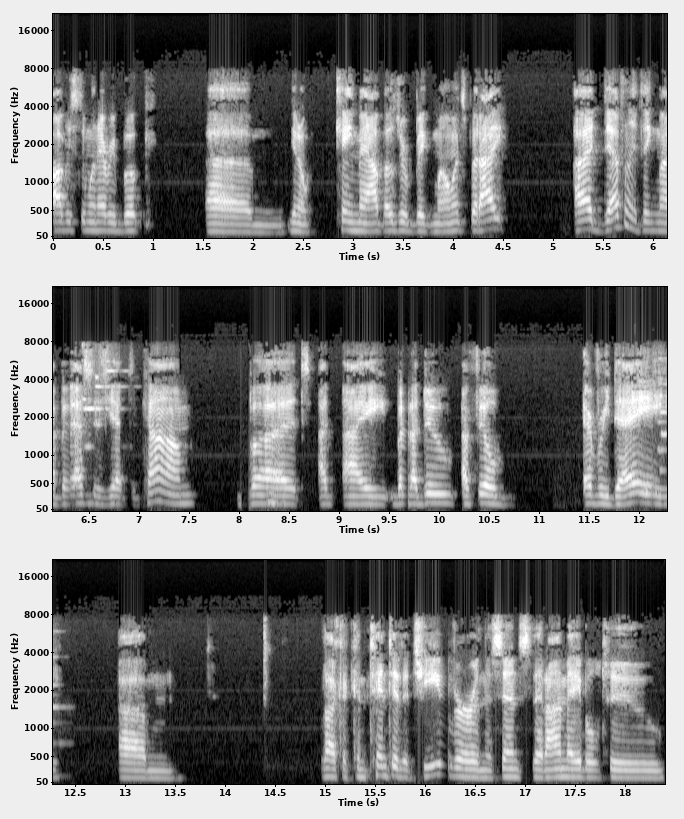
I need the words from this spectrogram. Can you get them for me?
obviously, when every book, um, you know, came out. Those were big moments, but I, I definitely think my best is yet to come. But I, I but I do, I feel every day, um, like a contented achiever in the sense that I'm able to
